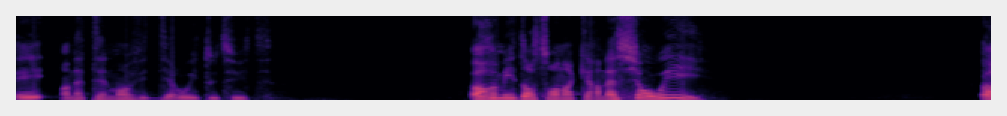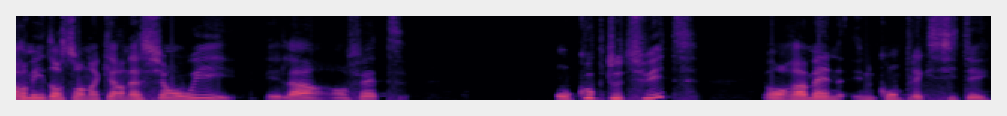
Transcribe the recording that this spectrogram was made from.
Et on a tellement envie de dire oui tout de suite. Hormis dans son incarnation, oui. Hormis dans son incarnation, oui. Et là, en fait, on coupe tout de suite et on ramène une complexité.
